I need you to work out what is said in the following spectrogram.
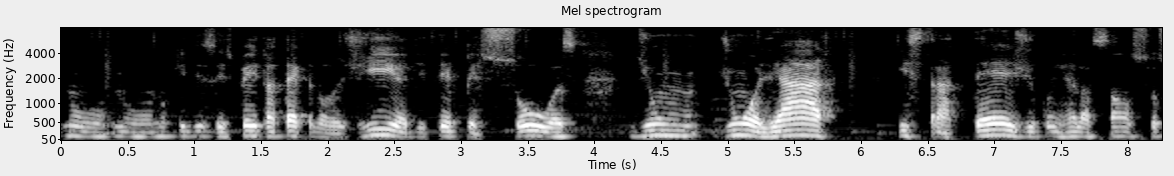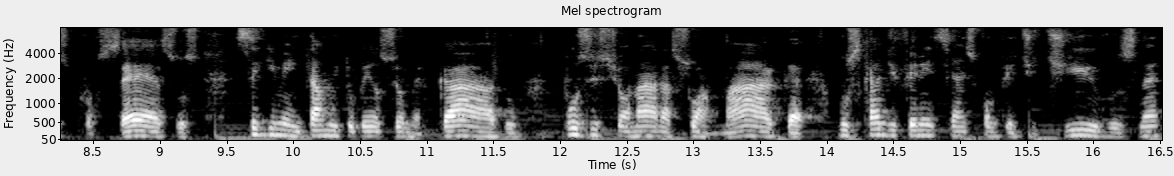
no, no, no, que diz respeito à tecnologia, de ter pessoas, de um, de um olhar estratégico em relação aos seus processos, segmentar muito bem o seu mercado, posicionar a sua marca, buscar diferenciais competitivos, né?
